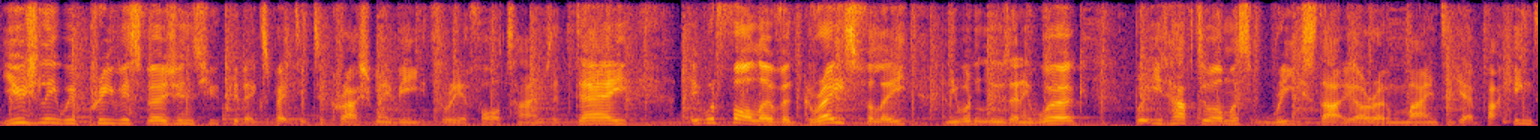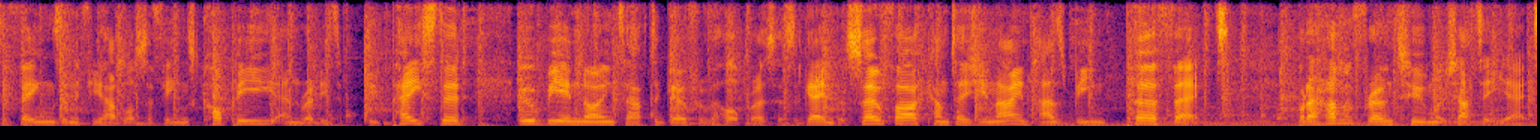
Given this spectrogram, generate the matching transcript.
Usually with previous versions you could expect it to crash maybe three or four times a day. It would fall over gracefully and you wouldn't lose any work, but you'd have to almost restart your own mind to get back into things and if you had lots of things copied and ready to be pasted, it would be annoying to have to go through the whole process again. But so far Camtasia 9 has been perfect, but I haven't thrown too much at it yet.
